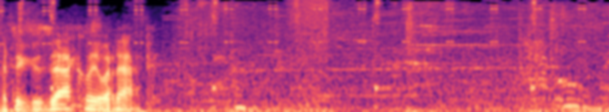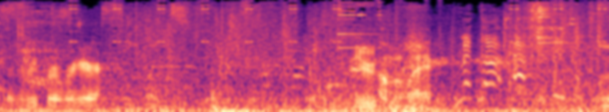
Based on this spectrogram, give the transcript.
That's exactly what happened. There's a Reaper over here. You, On the way. uh,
